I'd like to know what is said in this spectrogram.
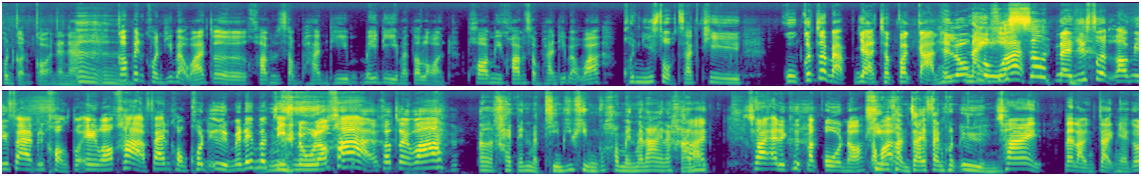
คนก่อนๆนะนะเออเออก็เป็นคนที่แบบว่าเจอความสัมพันธ์ที่ไม่ดีมาตลอด พอมีความสัมพันธ์ที่แบบว่า คนนี้โสดสักที กูก็จะแบบอยากจะประกาศให้โลกในรู้ว่าที่สุดในที่สุดเรามีแฟนเป็นของตัวเองแล้วค่ะ แฟนของคนอื่นไม่ได้มาจีบหนูแล้วค่ะ เข้าใจว่าเออใครเป็นแบบทีมพี่พิมพ์ก็คอมเมนต์มาได้นะคะใช่ใช่อันนี้คือตะโกนเนาะแต่ทีมว่าขวัญใจแฟนคนอื่น ใช่ แต่หลังจากเนี้ยก็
